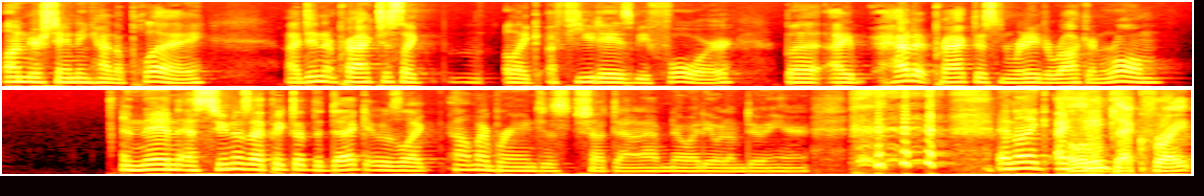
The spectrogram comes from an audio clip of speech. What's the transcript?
understanding how to play. I didn't practice like like a few days before, but I had it practiced and ready to rock and roll. And then as soon as I picked up the deck, it was like, oh, my brain just shut down. I have no idea what I'm doing here. and like I A little think deck fright.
